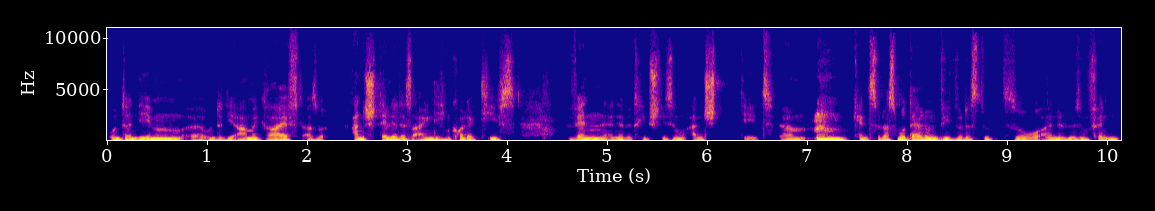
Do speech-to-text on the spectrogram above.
Unternehmen äh, unter die Arme greift, also anstelle des eigentlichen Kollektivs, wenn eine Betriebsschließung ansteht. Ähm, kennst du das Modell und wie würdest du so eine Lösung finden?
